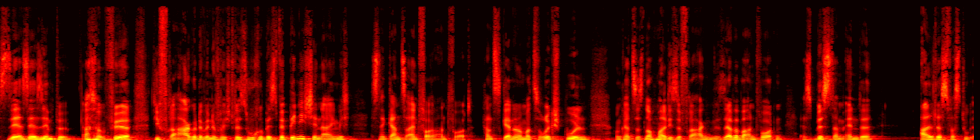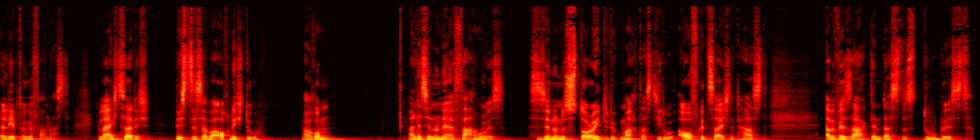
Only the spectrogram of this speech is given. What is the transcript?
Sehr, sehr simpel. Also für die Frage oder wenn du vielleicht auf Suche bist, wer bin ich denn eigentlich, ist eine ganz einfache Antwort. Kannst gerne nochmal zurückspulen und kannst es nochmal diese Fragen selber beantworten. Es bist am Ende all das, was du erlebt und gefahren hast. Gleichzeitig bist es aber auch nicht du. Warum? Weil das ja nur eine Erfahrung ist. Es ist ja nur eine Story, die du gemacht hast, die du aufgezeichnet hast. Aber wer sagt denn, dass das du bist?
